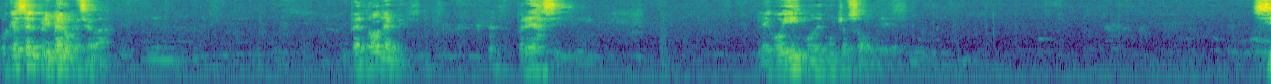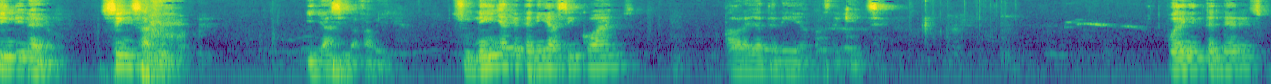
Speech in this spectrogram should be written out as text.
Porque es el primero que se va. Perdóneme, pero es así el egoísmo de muchos hombres. Sin dinero, sin salud y ya sin la familia. Su niña que tenía cinco años, ahora ya tenía más de 15. ¿Pueden entender eso?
